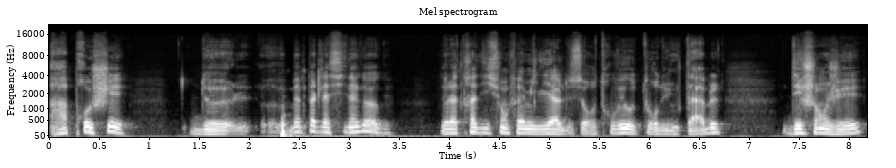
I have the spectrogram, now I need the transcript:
rapprocher de, même pas de la synagogue, de la tradition familiale, de se retrouver autour d'une table, d'échanger,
